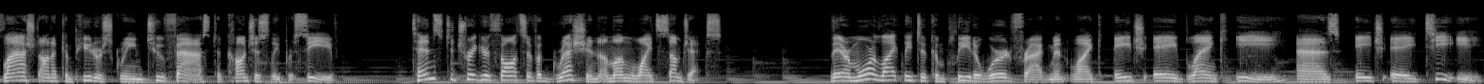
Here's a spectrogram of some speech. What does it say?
flashed on a computer screen too fast to consciously perceive, tends to trigger thoughts of aggression among white subjects. They are more likely to complete a word fragment like H A blank E as H A T E,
